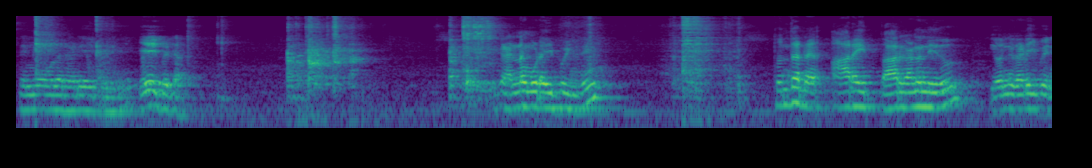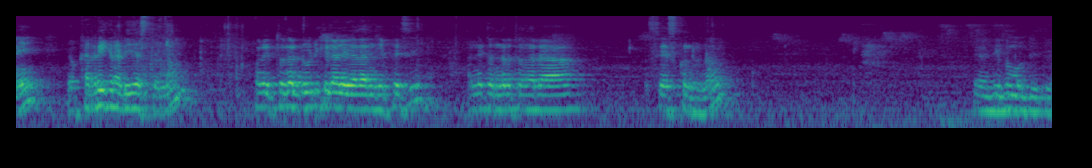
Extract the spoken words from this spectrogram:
సెమియా కూడా రెడీ అయిపోయింది. ఏ బేటా. ఇక్కడ అన్నం కూడా అయిపోయింది. తొందరనే ఆరై ఆరు గంటల లేదు. ఇవన్నీ రెడీ అయిపోయినాయి. కర్రీకి రెడీ చేస్తున్నాం. మరి తొందర డ్యూటీకి వెళ్ళాలి కదా అని చెప్పేసి అన్ని తొందర తొందర చేసుకుంటున్నాం. దీపం ముట్టిద్ది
